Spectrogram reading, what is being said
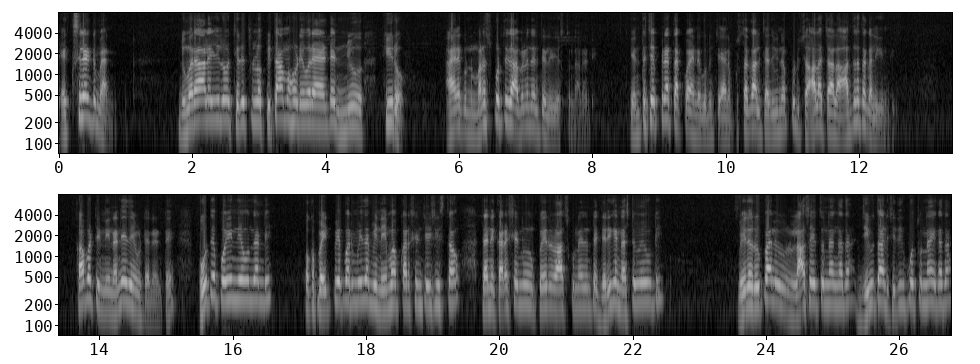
Excellent man. న్యూమరాలజీలో చరిత్రలో పితామహుడు ఎవరంటే న్యూ హీరో ఆయనకు మనస్ఫూర్తిగా అభినందన తెలియజేస్తున్నానండి. ఎంత చెప్పినా తక్కువ ఆయన గురించి. ఆయన పుస్తకాలు చదివినప్పుడు చాలా చాలా ఆర్ద్రత కలిగింది. కాబట్టి నేను అనేది ఏమిటనంటే పోతే పోయింది ఏముందండి ఒక వైట్ పేపర్ మీద మీ నేమ్ ఆఫ్ కరెక్షన్ చేసి ఇస్తాం దాన్ని కరెక్షన్ పేరు రాసుకునేది ఉంటే జరిగే నష్టం ఏమిటి? వేల రూపాయలు లాస్ అవుతున్నాం కదా జీవితాలు చిదిగిపోతున్నాయి కదా.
